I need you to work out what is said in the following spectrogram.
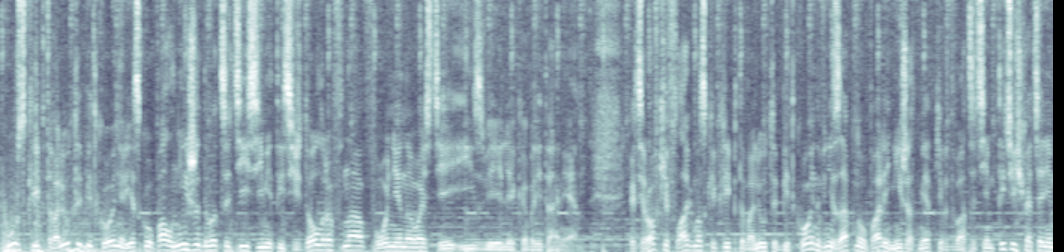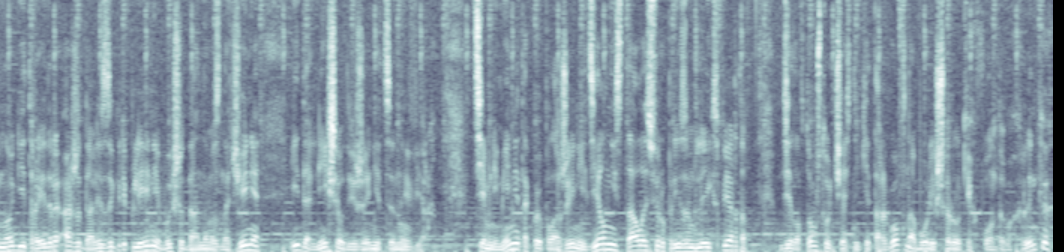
Курс криптовалюты биткоин резко упал ниже 27 тысяч долларов на фоне новостей из Великобритании. Котировки флагманской криптовалюты биткоин внезапно упали ниже отметки в 27 тысяч, хотя немногие трейдеры ожидали закрепления выше данного значения и дальнейшего движения цены вверх. Тем не менее, такое положение дел не стало сюрпризом для экспертов. Дело в том, что участники торгов на более широких фондовых рынках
